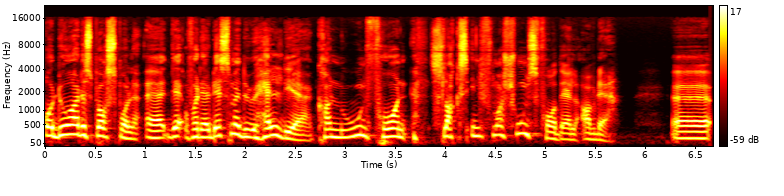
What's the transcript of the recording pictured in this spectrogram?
Og da er det spørsmålet, uh, for det er jo det som er det uheldige, kan noen få en slags informasjonsfordel av det? Uh,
